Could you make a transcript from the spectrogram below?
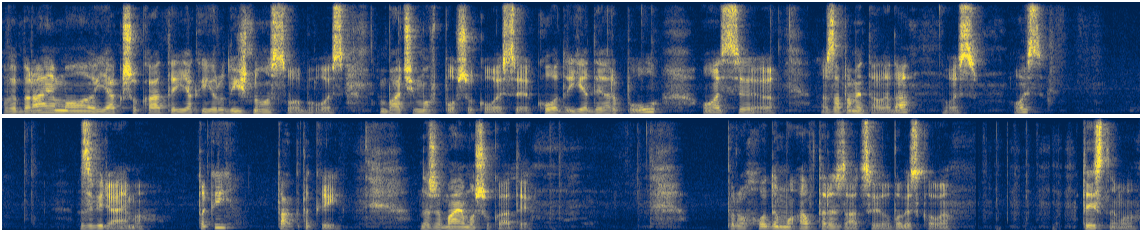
Вибираємо, як шукати як юридичну особу. Ось бачимо в пошуку. Ось код ЄДРПУ. Ось е, запам'ятали, да? Ось. Ось. Звіряємо. Такий? Так, такий. Нажимаємо шукати. Проходимо авторизацію обов'язково. Тиснемо.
